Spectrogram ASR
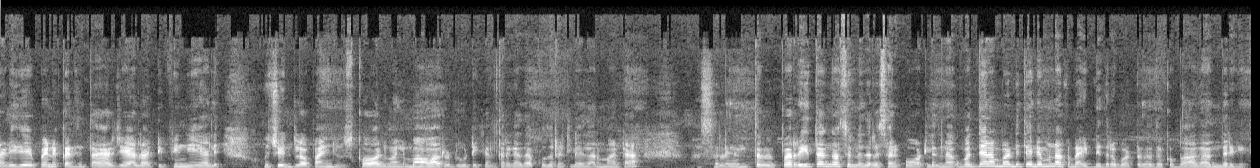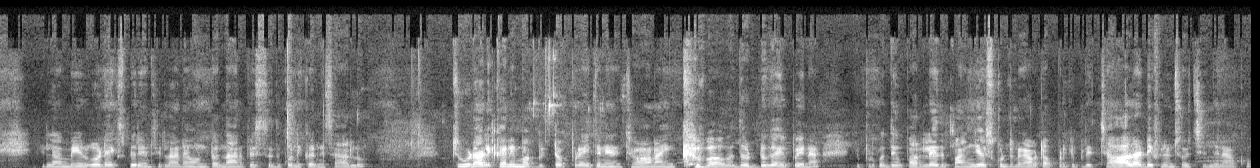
రెడీ చేయకపోయినా కనీసం తయారు చేయాలి టిఫిన్ చేయాలి. కొంచెం ఇంట్లో పని చూసుకోవాలి. మళ్ళీ మా వారు డ్యూటీకి వెళ్తారు కదా కుదరట్లేదు అనమాట అసలు ఎంత విపరీతంగా అసలు నిద్ర సరిపోవట్లేదు. నాకు మధ్యాహ్నం పండితేనేమో నాకు నైట్ నిద్ర పట్టదు. అదొక బాధ అందరికీ. ఇలా మీరు కూడా ఎక్స్పీరియన్స్ ఇలానే ఉంటుందా అనిపిస్తుంది కొన్ని కొన్నిసార్లు చూడాలి. కానీ మా బిట్టప్పుడైతే నేను చాలా ఇంకా బాగా దొడ్డుగా అయిపోయినా. ఇప్పుడు కొద్దిగా పర్లేదు. పని చేసుకుంటాను కాబట్టి అప్పటికిప్పుడు చాలా డిఫరెన్స్ వచ్చింది నాకు.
